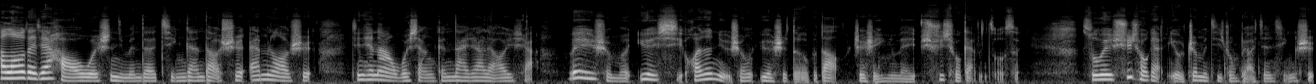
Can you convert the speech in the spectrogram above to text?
Hello，大家好，我是你们的情感导师艾米老师。今天呢，我想跟大家聊一下，为什么越喜欢的女生越是得不到？这是因为需求感作祟。所谓需求感，有这么几种表现形式。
